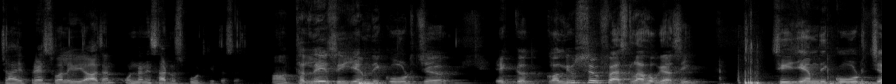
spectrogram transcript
ਚਾਹੇ ਪ੍ਰੈਸ ਵਾਲੇ ਵੀ ਆ ਜਾਣ ਉਹਨਾਂ ਨੇ ਸਾਨੂੰ ਸਪੋਰਟ ਕੀਤਾ ਸਰ ਹਾਂ ਥੱਲੇ ਸੀਜੀਐਮ ਦੀ ਕੋਰਟ 'ਚ ਇੱਕ ਕੋਲਿਊਸਿਵ ਫੈਸਲਾ ਹੋ ਗਿਆ ਸੀ। ਸੀਜੀਐਮ ਦੀ ਕੋਰਟ 'ਚ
